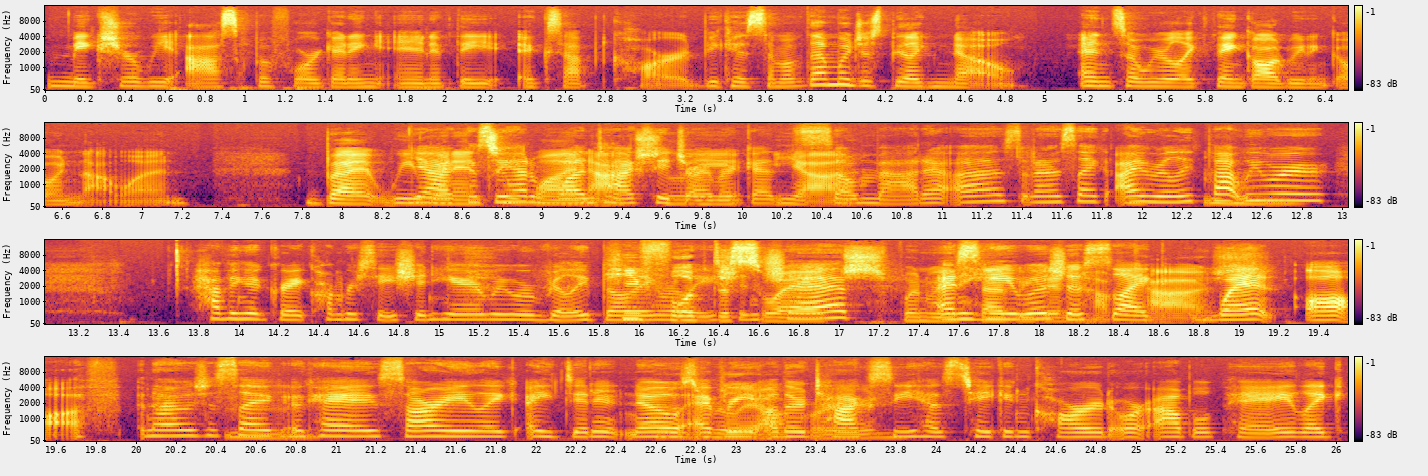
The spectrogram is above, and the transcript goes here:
make sure we ask before getting in if they accept card because some of them would just be like no. And so we were like thank God we didn't go in that one. But we yeah, went into we had one, taxi actually- driver get yeah. so mad at us, and I was like, I really thought we were having a great conversation here. We were really building a flipped a relationship, switch when we and he was just like cash. Mm-hmm. went off, and I was just like, okay, sorry, like I didn't know every really other awkward. taxi has taken card or Apple Pay, like.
